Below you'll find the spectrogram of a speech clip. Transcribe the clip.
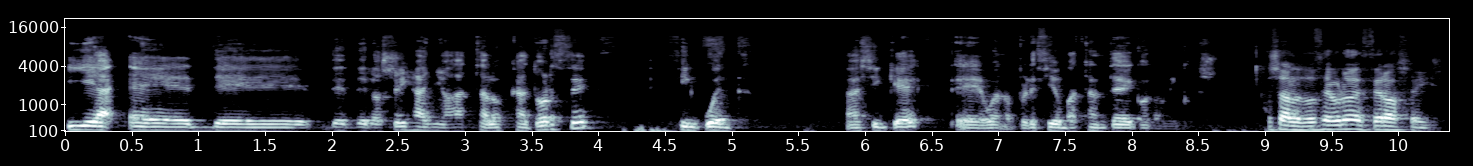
y eh, de, desde los 6 años hasta los 14, 50. Así que, bueno, precios bastante económicos. O sea, los 12 euros de 0 a 6.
